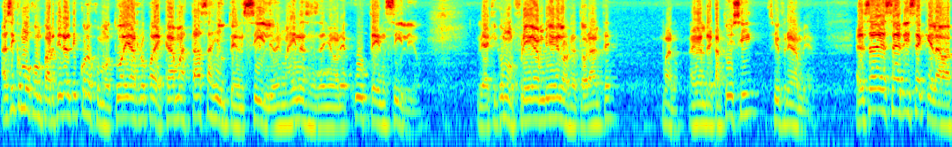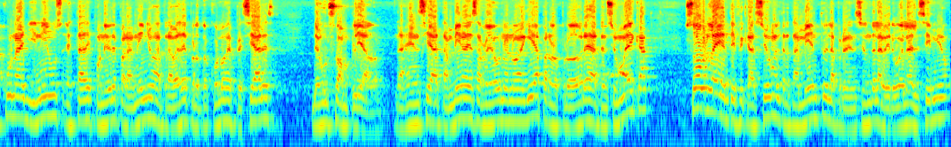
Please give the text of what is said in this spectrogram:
así como compartir artículos como toallas, ropa de cama, tazas y utensilios. Imagínense, señores, utensilios. Y aquí como friegan bien en los restaurantes. Bueno, en el de Catuy sí, sí friegan bien. El CDC dice que la vacuna Genius está disponible para niños a través de protocolos especiales de uso ampliado. La agencia también ha desarrollado una nueva guía para los proveedores de atención médica sobre la identificación, el tratamiento y la prevención de la viruela del simio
